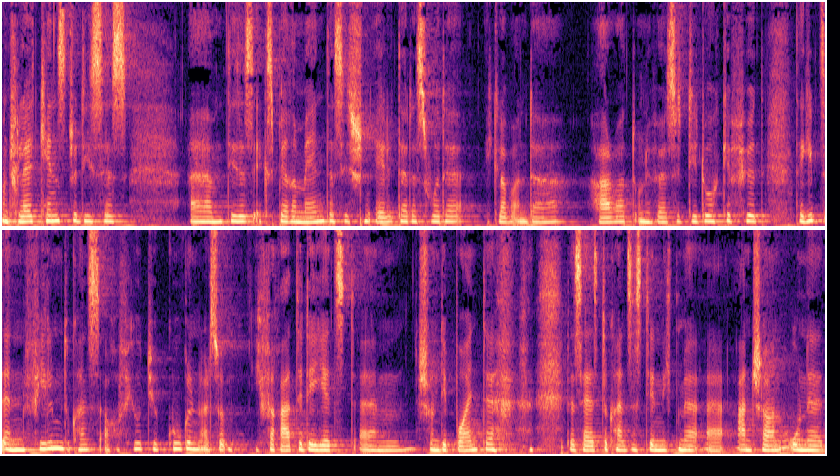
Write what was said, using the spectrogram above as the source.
Und vielleicht kennst du dieses, ähm, dieses Experiment, das ist schon älter, das wurde, ich glaube, an der Harvard University durchgeführt. Da gibt es einen Film, du kannst es auch auf YouTube googeln. Also ich verrate dir jetzt ähm, schon die Pointe. Das heißt, du kannst es dir nicht mehr äh, anschauen, ohne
